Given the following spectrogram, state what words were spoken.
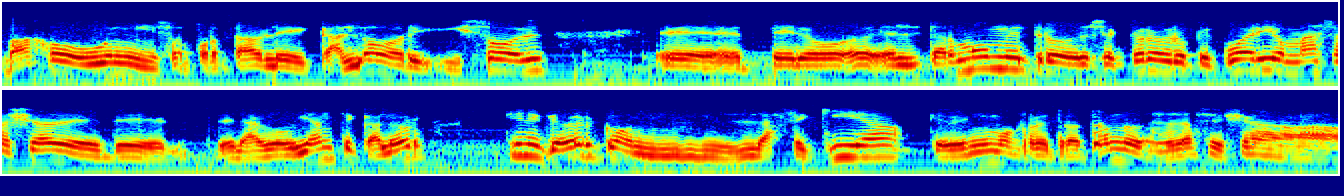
bajo un insoportable calor y sol, eh, pero el termómetro del sector agropecuario, más allá de, del agobiante calor, tiene que ver con la sequía que venimos retratando desde hace ya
